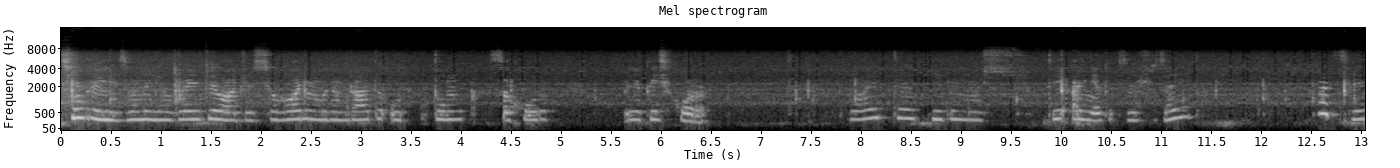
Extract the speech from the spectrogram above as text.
Всім привіт, з вами я Український Отже. Сьогодні ми будемо грати у Тунк Сахур. Якийсь хорор. Давайте підемо сюди. А ні, тут вже зайнято. А це.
